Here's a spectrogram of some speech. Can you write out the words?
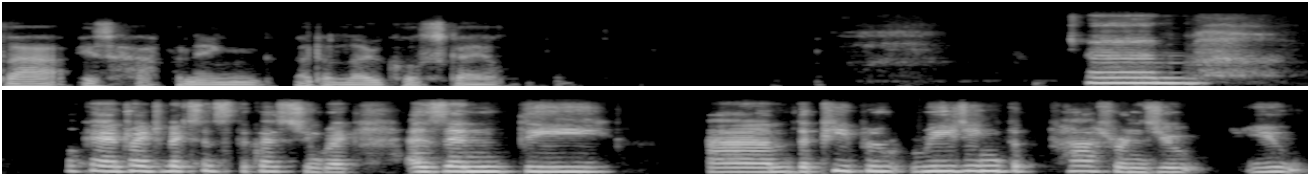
that is happening at a local scale. Um, okay, I'm trying to make sense of the question, Greg. As in the um, the people reading the patterns you you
